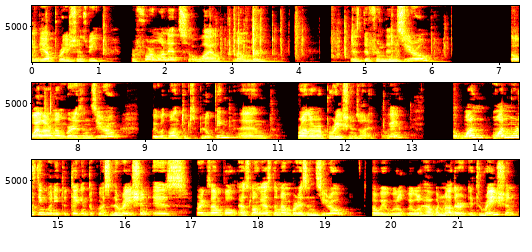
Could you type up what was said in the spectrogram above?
and the operations we perform on it. So while number is different than zero, so while our number isn't zero, we would want to keep looping and run our operations on it, okay? So one, one more thing we need to take into consideration is, for example, as long as the number isn't zero, so we will, we will have another iteration,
